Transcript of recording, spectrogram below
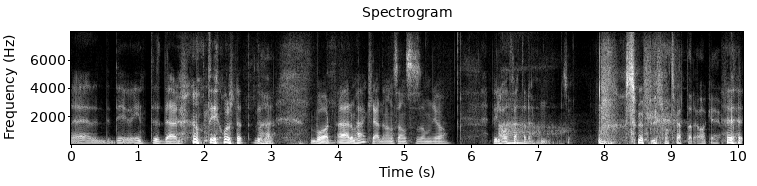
Eh, Det är inte där åt det hållet. Var är de här kläderna någonstans som jag vill ha tvättade? Mm, så. Som är fler att tvätta det. Okej.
